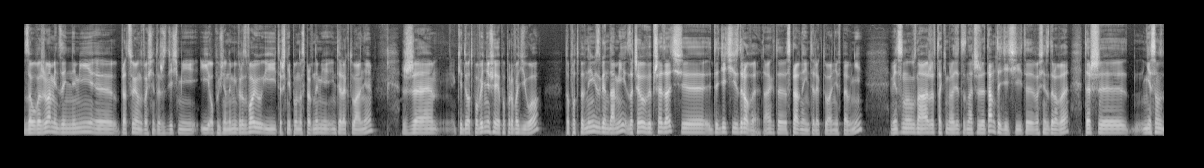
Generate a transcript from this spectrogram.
Zauważyła między innymi, e, pracując właśnie też z dziećmi i opóźnionymi w rozwoju, i też niepełnosprawnymi intelektualnie, że kiedy odpowiednio się je poprowadziło, to pod pewnymi względami zaczęły wyprzedzać e, te dzieci zdrowe, tak? te sprawne intelektualnie w pełni. Więc ona uznała, że w takim razie to znaczy, że tamte dzieci, te właśnie zdrowe, też y, nie są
